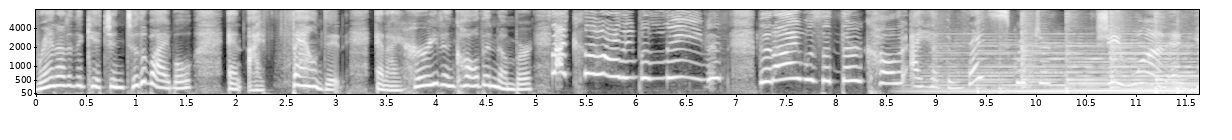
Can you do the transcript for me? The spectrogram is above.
ran out of the kitchen to the Bible and I found it and I hurried and called the number. I could I had the right scripture. She won, and you.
